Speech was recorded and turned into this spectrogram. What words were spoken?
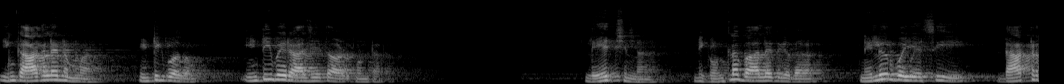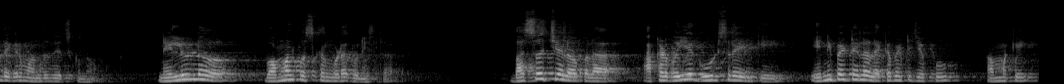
ఇంకా ఆగలేనమ్మా. ఇంటికి పోదాం. ఇంటికి పోయి రాజయ్యతో ఆడుకుంటా. లేదు చిన్న నీకు ఒంట్లో బాగాలేదు కదా. నెల్లూరు పోయేసి డాక్టర్ దగ్గర మందు తెచ్చుకుందాం. నెల్లూరులో బొమ్మల పుస్తకం కూడా కొనిస్తా. బస్సు వచ్చే లోపల అక్కడ పోయే గూడ్స్ రైల్కి ఎన్ని పెట్టేలో లెక్క పెట్టి చెప్పు అమ్మకి.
